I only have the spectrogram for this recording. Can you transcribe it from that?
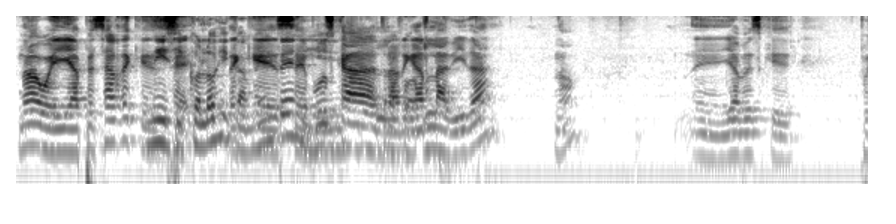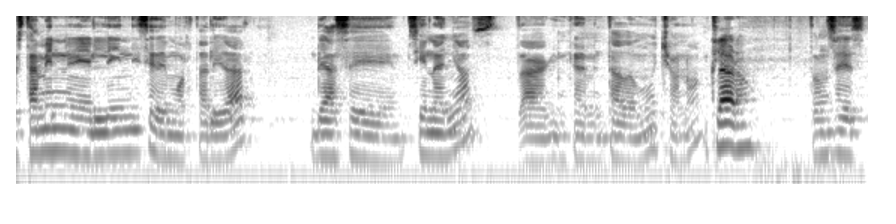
No, güey, y a pesar de que Ni se, psicológicamente, de que se busca alargar la vida, ¿no? Eh, ya ves que pues también el índice de mortalidad de hace 100 años ha incrementado mucho, ¿no? Claro. Entonces,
